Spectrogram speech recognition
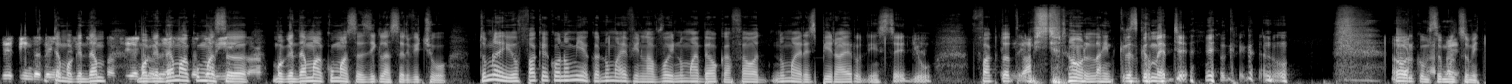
Depinde de Uite, mă gândeam, inteligența mă fiecăruia gândeam și de acum să, dorința. mă gândeam acum să zic la serviciu, domnule, eu fac economie, că nu mai vin la voi, nu mai beau cafeaua, nu mai respir aerul din sediu, fac toată Da. emisiunea online. Crezi că merge? Eu cred că nu. Oricum, sunt mulțumit.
